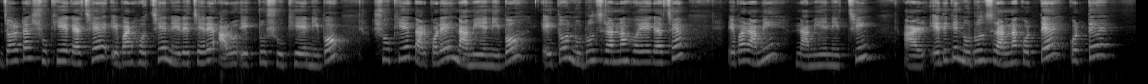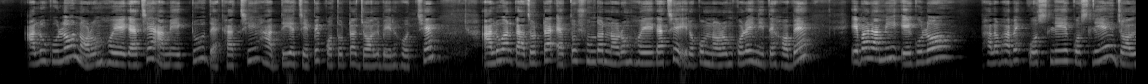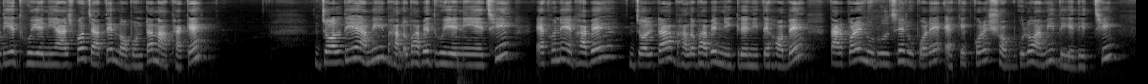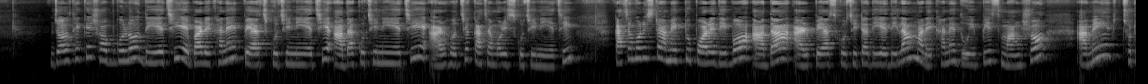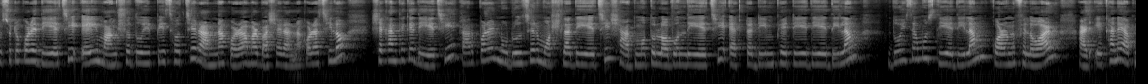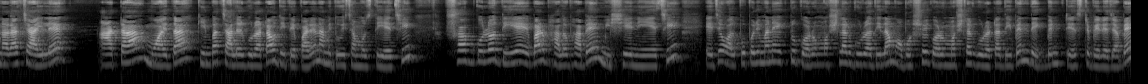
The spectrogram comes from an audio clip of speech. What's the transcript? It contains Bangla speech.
জলটা শুকিয়ে গেছে, এবার হচ্ছে নেড়ে চেড়ে আরও একটু শুকিয়ে নিব। শুকিয়ে তারপরে নামিয়ে নিব। এই তো নুডলস রান্না হয়ে গেছে। এবার আমি নামিয়ে নিচ্ছি। আর এদিকে নুডলস রান্না করতে করতে আলুগুলো নরম হয়ে গেছে। আমি একটু দেখাচ্ছি, হাত দিয়ে চেপে কতটা জল বের হচ্ছে। আলু আর গাজরটা এত সুন্দর নরম হয়ে গেছে, এরকম নরম করেই নিতে হবে। এবার আমি এগুলো ভালোভাবে কষলিয়ে কষলিয়ে জল দিয়ে ধুয়ে নিয়ে আসব যাতে লবণটা না থাকে। জল দিয়ে আমি ভালোভাবে ধুয়ে নিয়েছি। এখন এভাবে জলটা ভালোভাবে নিগড়ে নিতে হবে। তারপরে নুডলসের উপরে এক এক করে সবগুলো আমি দিয়ে দিচ্ছি। জল থেকে সবগুলো দিয়েছি, এবার এখানে পেঁয়াজ কুচি নিয়েছি, আদা কুচি নিয়েছি, আর হচ্ছে কাঁচামরিচ কুচি নিয়েছি। কাঁচামরিচটা আমি একটু পরে দিব। আদা আর পেঁয়াজ কুচিটা দিয়ে দিলাম, আর এখানে দুই পিস মাংস আমি ছোট ছোট করে দিয়েছি। এই মাংস দুই পিস হচ্ছে রান্না করা, আমার বাসায় রান্না করা ছিল। সেখান থেকে দিয়েছি। তারপরে নুডলসের মশলা দিয়েছি, স্বাদ মতো লবণ দিয়েছি, একটা ডিম ফেটিয়ে দিয়ে দিলাম, দুই চামচ দিয়ে দিলাম কর্নফ্লাওয়ার আর এখানে আপনারা চাইলে আটা, ময়দা কিংবা চালের গুঁড়াটাও দিতে পারেন, আমি দুই চামচ দিয়েছি। সবগুলো দিয়ে এবার ভালোভাবে মিশিয়ে নিয়েছি। এই যে অল্প পরিমাণে একটু গরম মশলার গুঁড়া দিলাম, অবশ্যই গরম মশলার গুঁড়াটা দিবেন, দেখবেন টেস্ট বেড়ে যাবে।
